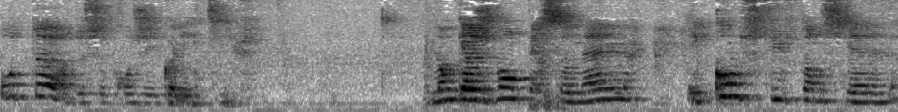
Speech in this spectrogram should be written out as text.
auteurs de ce projet collectif. L'engagement personnel est consubstantiel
